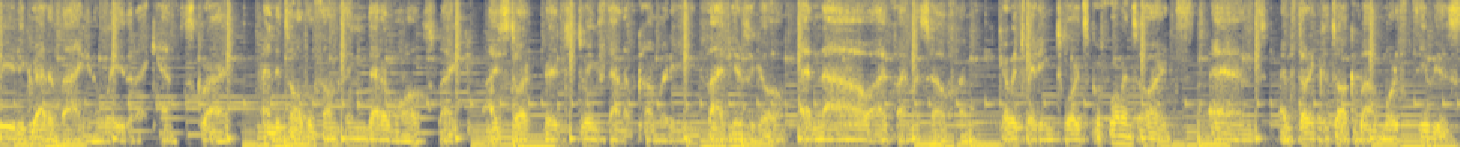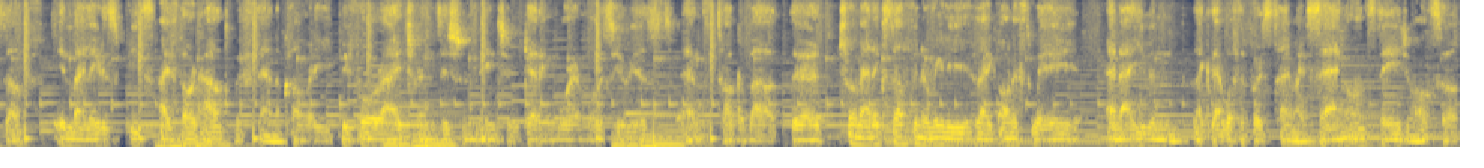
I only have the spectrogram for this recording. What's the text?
really gratifying in a way that I can't describe. And it's also something that evolves. Like, I started doing stand up comedy five years ago, and now I find myself, I'm gravitating towards performance arts and I'm starting to talk about more serious stuff. In my latest piece, I start out with stand-up comedy before I transition into getting more and more serious and talk about the traumatic stuff in a really like honest way. And I even like that was the first time I sang on stage. Also,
